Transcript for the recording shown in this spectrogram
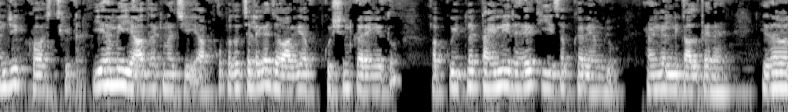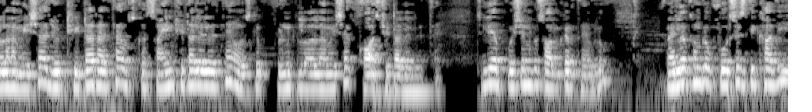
जी कॉस थीटा ये हमें याद रखना चाहिए। आपको पता चलेगा, जब आगे आप क्वेश्चन करेंगे तो आपको इतना टाइम नहीं रहेगा कि ये सब करें हम लोग। एंगल निकालते रहें। इधर वाला हमेशा जो थीटा रहता है, उसका साइन थीटा ले लेते हैं और उसके प्रिंकल वाला हमेशा कॉस थीटा ले लेते हैं। चलिए, अब क्वेश्चन को सॉल्व करते हैं हम लोग। पहले तो हम लोग फोर्सेस दिखा दी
